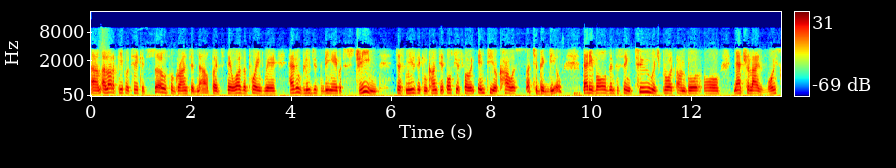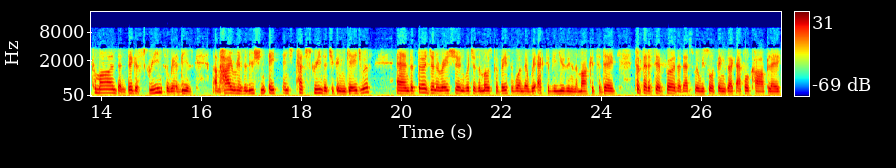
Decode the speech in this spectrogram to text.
Um, a lot of people take it so for granted now, but there was a point where having Bluetooth and being able to stream just music and content off your phone into your car was such a big deal. That evolved into Sync 2, which brought on board all naturalized voice commands and bigger screens. So we had these um, high resolution 8 inch touch screens that you can engage with. And the third generation, which is the most pervasive one that we're actively using in the market today, took that a step further. That's where we saw things like Apple CarPlay,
